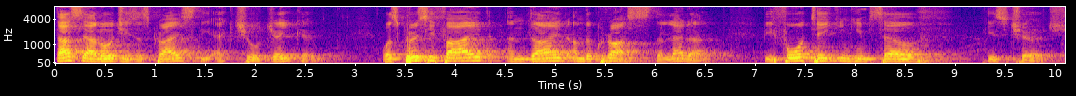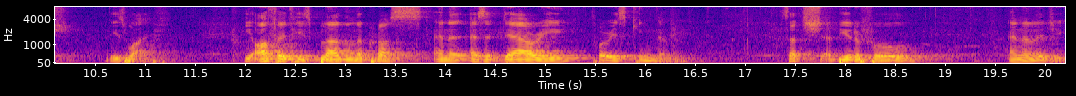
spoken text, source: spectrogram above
Thus, our Lord Jesus Christ, the actual Jacob, was crucified and died on the cross, the ladder, before taking himself his church, his wife. He offered his blood on the cross and a, as a dowry for his kingdom. Such a beautiful analogy.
